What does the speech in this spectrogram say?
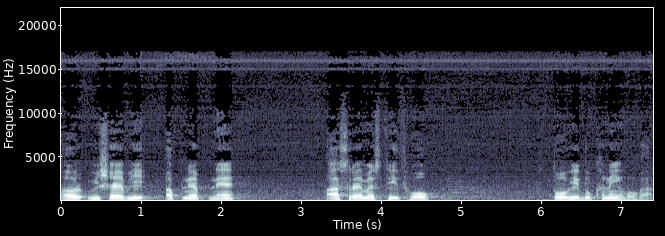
और विषय भी अपने अपने आश्रय में स्थित हो तो भी दुख नहीं होगा।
